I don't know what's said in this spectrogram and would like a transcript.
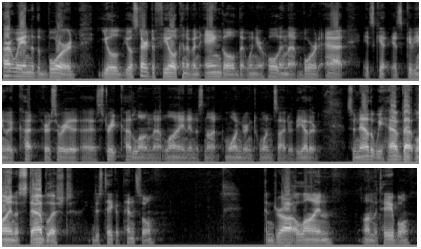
Partway into the board, you'll you'll start to feel kind of an angle that when you're holding that board at, it's get it's giving you a cut or sorry a, a straight cut along that line, and it's not wandering to one side or the other. So now that we have that line established, you just take a pencil and draw a line on the table,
